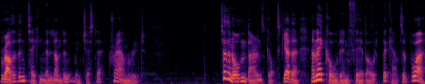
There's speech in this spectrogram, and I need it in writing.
rather than taking the London Winchester crown route. So the northern barons got together and they called in Theobald, the Count of Blois,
